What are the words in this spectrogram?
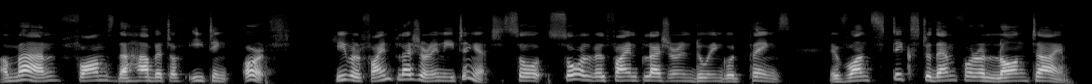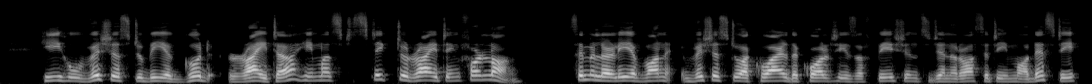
a man forms the habit of eating earth, he will find pleasure in eating it. So, soul will find pleasure in doing good things if one sticks to them for a long time. He who wishes to be a good writer, he must stick to writing for long. Similarly, if one wishes to acquire the qualities of patience, generosity, modesty,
